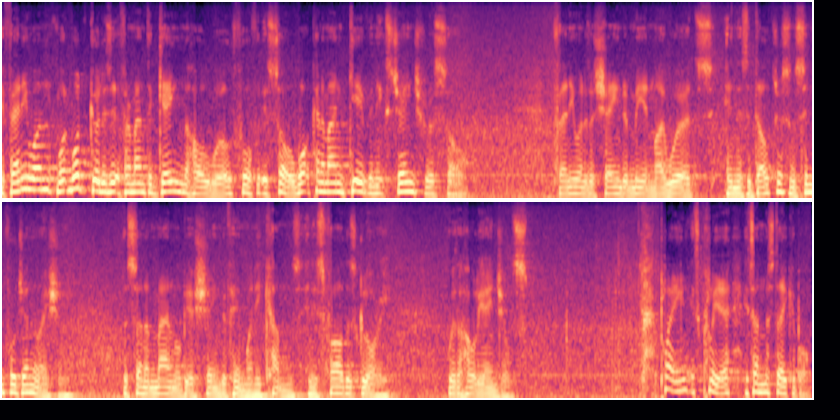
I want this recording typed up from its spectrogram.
If anyone, what, what good is it for a man to gain the whole world, forfeit his soul? What can a man give in exchange for his soul? If anyone is ashamed of me and my words in this adulterous and sinful generation, the Son of Man will be ashamed of him when he comes in his Father's glory with the holy angels. Plain, it's clear, it's unmistakable.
